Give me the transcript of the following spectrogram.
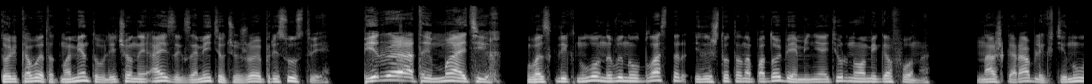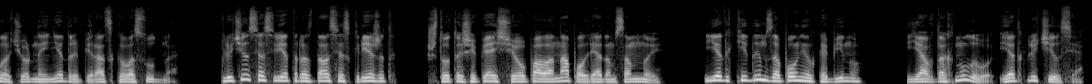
Только в этот момент увлеченный Айзек заметил чужое присутствие. «Пираты, мать их!» Воскликнул он и вынул бластер или что-то наподобие миниатюрного мегафона. Наш кораблик втянуло в черные недры пиратского судна. Включился свет, раздался скрежет. Что-то шипящее упало на пол рядом со мной. Едкий дым заполнил кабину. Я вдохнул его и отключился.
